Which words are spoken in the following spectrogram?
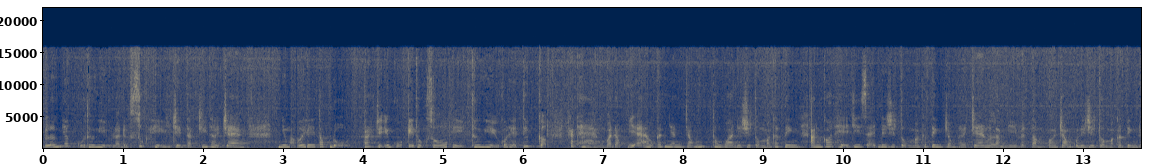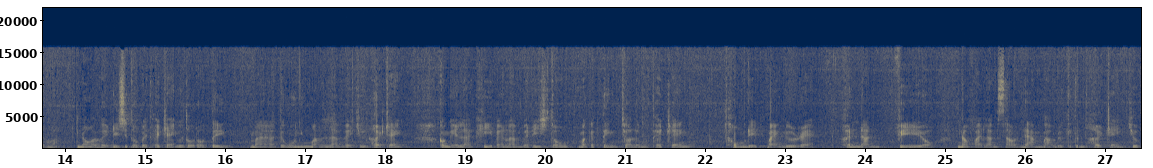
lớn nhất của thương hiệu là được xuất hiện trên tạp chí thời trang. Nhưng mà với cái tốc độ phát triển của kỹ thuật số thì thương hiệu có thể tiếp cận khách hàng và độc giả một cách nhanh chóng thông qua digital marketing. Anh có thể chia sẻ digital marketing trong thời trang là làm gì và tầm quan trọng của digital marketing được không ạ? Nói về digital về thời trang, yếu tố đầu tiên mà tôi muốn nhấn mạnh là về chữ thời trang. Có nghĩa là khi bạn làm về digital marketing cho lĩnh vực thời trang, thông điệp bạn đưa ra hình ảnh, video, nó phải làm sao đảm bảo được cái tính thời trang trước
